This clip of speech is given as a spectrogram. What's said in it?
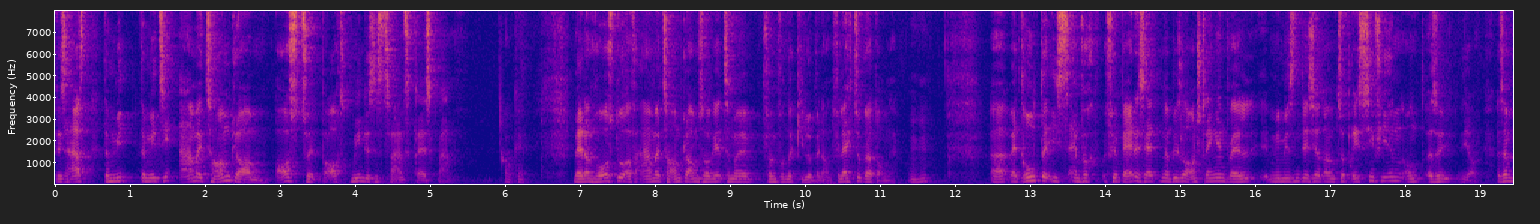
Das heißt, damit, damit sie einmal Zaumglauben auszahlt, brauchst du mindestens 20, 30 Baum. Okay. Weil dann hast du auf einmal Zaumglauben, sage ich jetzt einmal, 500 Kilo benannt. Vielleicht sogar eine Tonne. Äh, weil drunter ist einfach für beide Seiten ein bisschen anstrengend, weil wir müssen das ja dann zur Presse führen und also ja. Also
